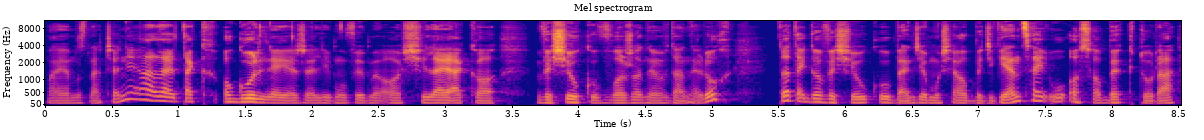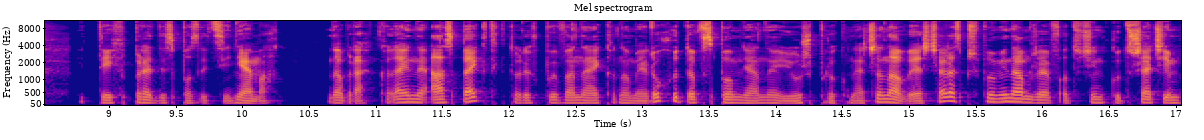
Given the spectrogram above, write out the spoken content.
mają znaczenie, ale tak ogólnie, jeżeli mówimy o sile jako wysiłku włożonym w dany ruch, to tego wysiłku będzie musiało być więcej u osoby, która tych predyspozycji nie ma. Dobra, kolejny aspekt, który wpływa na ekonomię ruchu, to wspomniany już próg mleczanowy. Jeszcze raz przypominam, że w odcinku trzecim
